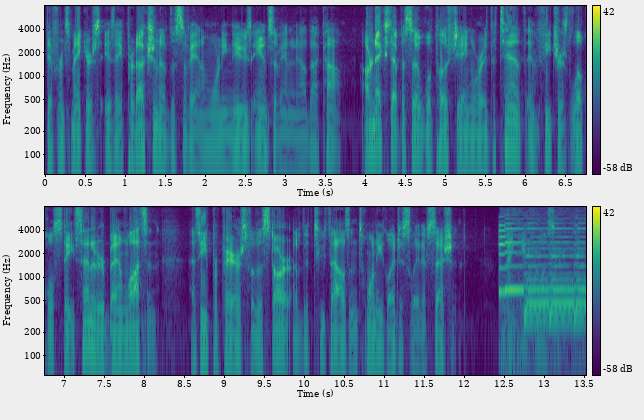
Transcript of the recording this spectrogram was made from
Difference Makers is a production of the Savannah Morning News and SavannahNow.com. Our next episode will post January the 10th and features local state senator Ben Watson as he prepares for the start of the 2020 legislative session. Thank you for listening.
